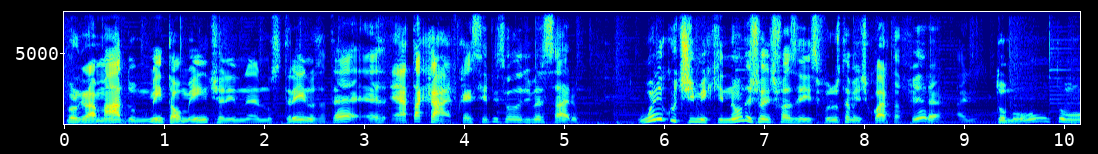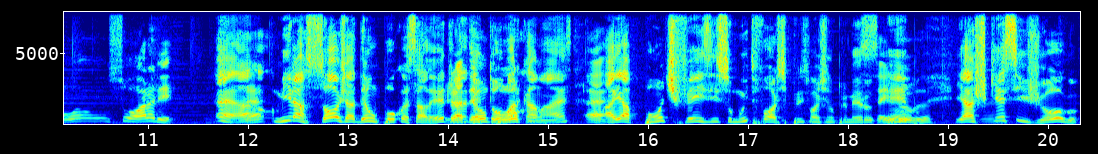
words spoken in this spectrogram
programado mentalmente ali, né, nos treinos até, é, é atacar, é ficar sempre em cima do adversário. O único time que não deixou a gente fazer isso foi justamente quarta-feira, a gente tomou, tomou um suor ali. É, né? o Mirassol já deu um pouco essa letra, Já né? deu um tentou pouco. marcar mais. É, Aí a Ponte fez isso muito forte, principalmente no primeiro sem tempo. dúvida. E acho que esse jogo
